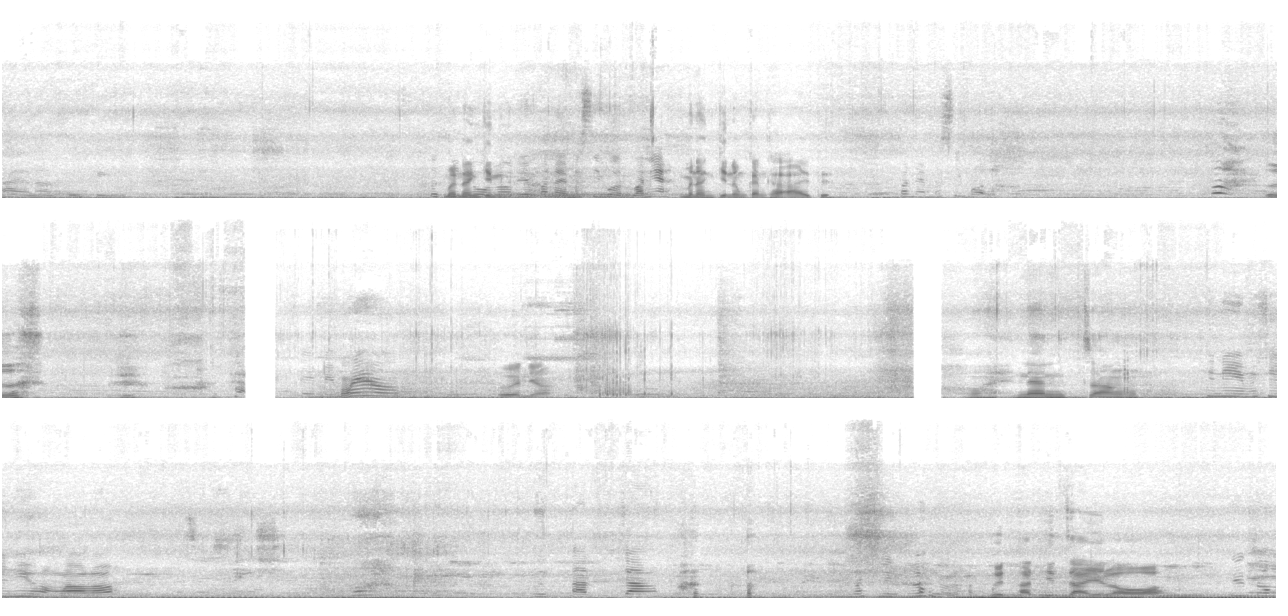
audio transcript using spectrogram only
อันไหนอันนั้นปิ้งปิ้งมานั่งกินเดี๋ยวปันไหนมาสิเบิดวะเนี่ยมานั่งกินน้ำกันค่ะอายตือปันไหนมาสิเบิดเออเออเนี่ยโอ้ยแน่นจัง ที่นี่ไม่ใช่ที่ของเราแล้วอึดอัดจังมาคิดเรื่องอยู่อึดอัดที่ใจเหรอที่ตรง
